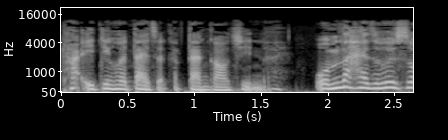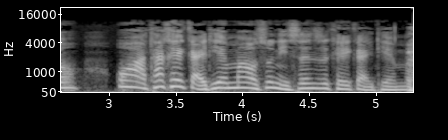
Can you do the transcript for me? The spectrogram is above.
他一定会带着个蛋糕进来。我们的孩子会说：“哇，他可以改天吗？”我说：“你生日可以改天吗？”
